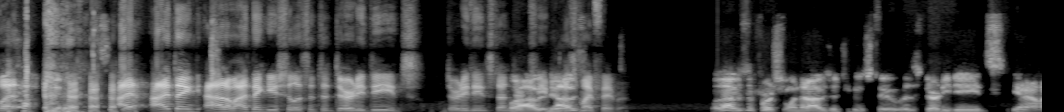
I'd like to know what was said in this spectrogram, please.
But I, I think, Adam, I think you should listen to Dirty Deeds. Dirty Deeds Done Well, I Dirt was- Cheap. I That's was- my favorite. Well, that was the first one that I was introduced to was Dirty Deeds. You know,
